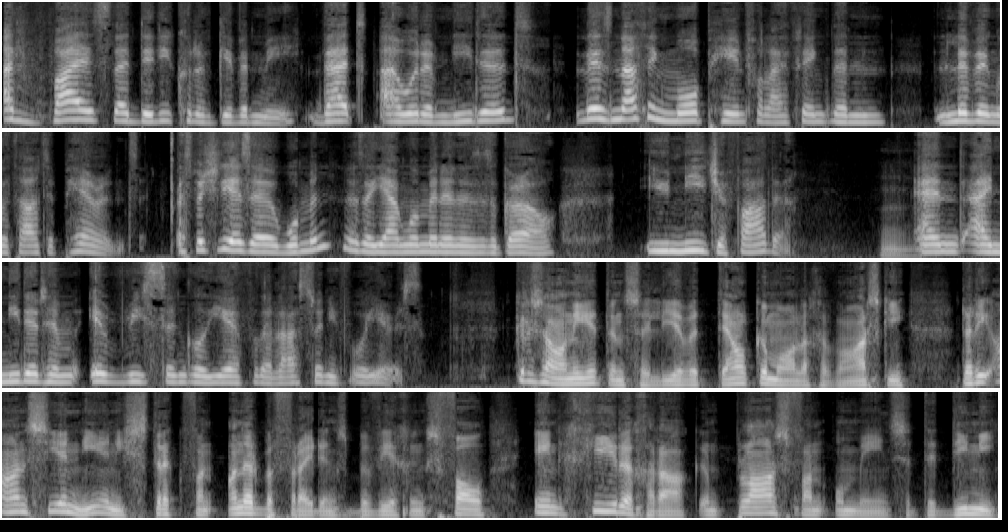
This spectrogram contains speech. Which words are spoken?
advice that Diddy could have given me that I would have needed. There's nothing more painful, I think, than living without a parent, especially as a woman, as a young woman and as a girl. You need your father. And I needed him every single year for the last 24 years. Chris Hani het in sy lewe telke male gewaarsku dat die ANC nie in die struik van ander bevrydingsbewegings val en gierig raak in plaas van om mense te dien nie.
